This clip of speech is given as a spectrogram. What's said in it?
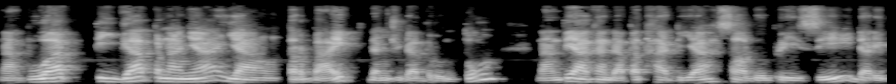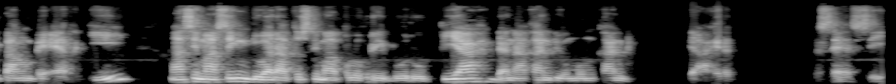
Nah, buat tiga penanya yang terbaik dan juga beruntung, nanti akan dapat hadiah saldo Brizi dari Bank BRI, masing-masing Rp250.000 dan akan diumumkan di akhir sesi.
